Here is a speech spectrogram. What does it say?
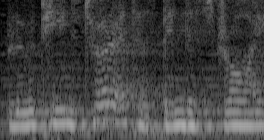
Blue Team's turret has been destroyed.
